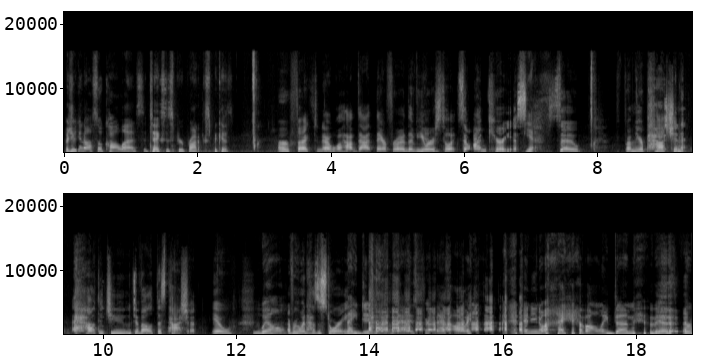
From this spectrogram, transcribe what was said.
But you can also call us at Texas Pure Products because Perfect. No, we'll have that there for the viewers to look. So I'm curious. Yes. So from your passion, how did you develop this passion? You know, Well, everyone has a story. They do. That, that is true. That's always. And you know, I have only done this for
